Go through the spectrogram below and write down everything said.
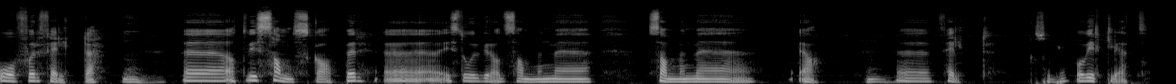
og for feltet. Eh, at vi samskaper eh, i stor grad sammen med, sammen med ja, eh, felt og virkelighet.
